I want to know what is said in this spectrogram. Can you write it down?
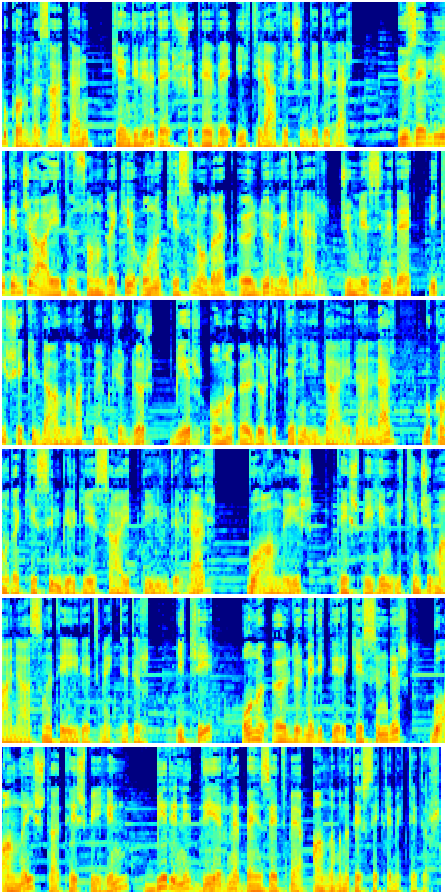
Bu konuda zaten kendileri de şüphe ve ihtilaf içindedirler. 157. ayetin sonundaki onu kesin olarak öldürmediler cümlesini de iki şekilde anlamak mümkündür. Bir, onu öldürdüklerini iddia edenler bu konuda kesin bilgiye sahip değildirler. Bu anlayış teşbihin ikinci manasını teyit etmektedir. İki, onu öldürmedikleri kesindir, bu anlayış da teşbihin birini diğerine benzetme anlamını desteklemektedir.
